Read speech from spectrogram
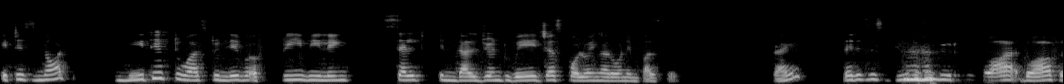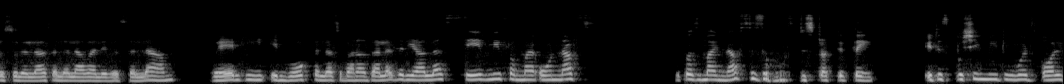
It is not native to us to live a freewheeling, self-indulgent way, just following our own impulses. Right? There is this beautiful, Mhm. beautiful dua, dua of Rasulullah sallallahu alaihi wasallam where he invokes Allah subhanahu wa ta'ala that Ya Allah save me from my own nafs because my nafs is the most destructive thing. It is pushing me towards all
